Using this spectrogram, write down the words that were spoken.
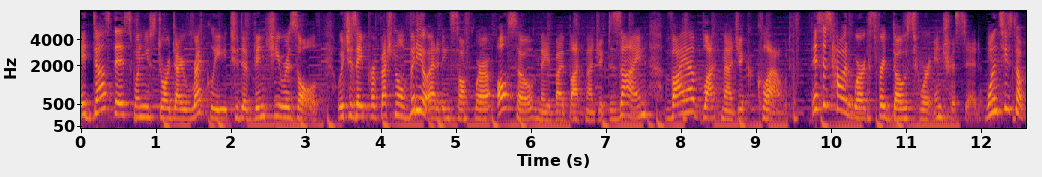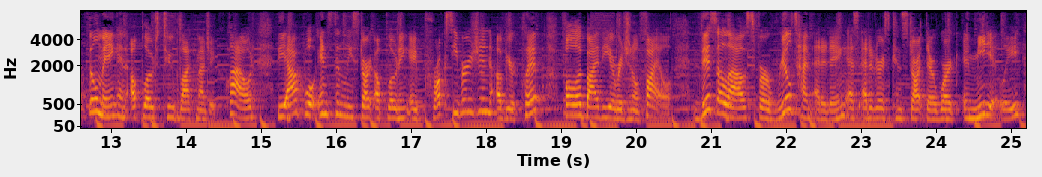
It does this when you store directly to DaVinci Resolve, which is a professional video editing software also made by Blackmagic Design via Blackmagic Cloud. This is how it works for those who are interested. Once you stop filming and upload to Blackmagic Cloud, the app will instantly start uploading a proxy version of your clip followed by the original file. This allows for real-time editing as editors can start their work immediately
